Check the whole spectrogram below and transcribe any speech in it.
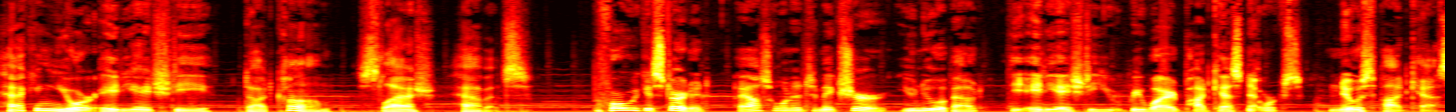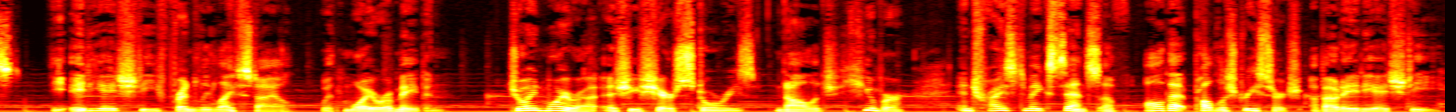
hackingyouradhd.com slash habits. Before we get started, I also wanted to make sure you knew about the ADHD Rewired Podcast Network's newest podcast, the ADHD Friendly Lifestyle with Moira Maben. Join Moira as she shares stories, knowledge, humor, and tries to make sense of all that published research about ADHD.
